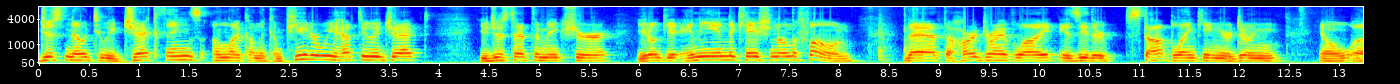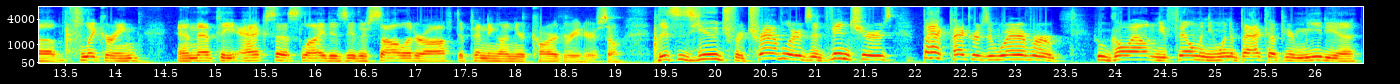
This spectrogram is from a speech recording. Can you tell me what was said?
just know to eject things, unlike on the computer we have to eject, you just have to make sure you don't get any indication on the phone that the hard drive light is either stop blinking or doing, you know, uh, flickering, and that the access light is either solid or off depending on your card reader. So this is huge for travelers, adventurers, backpackers, or whatever who go out and you film and you want to back up your media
